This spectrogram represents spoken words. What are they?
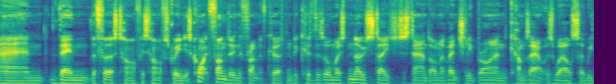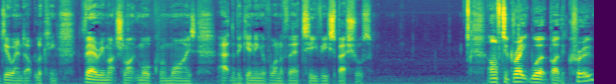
and then the first half is half screen. It's quite fun doing the front of curtain because there's almost no stage to stand on. Eventually, Brian comes out as well, so we do end up looking very much like Morecambe and Wise at the beginning of one of their TV specials. After great work by the crew,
